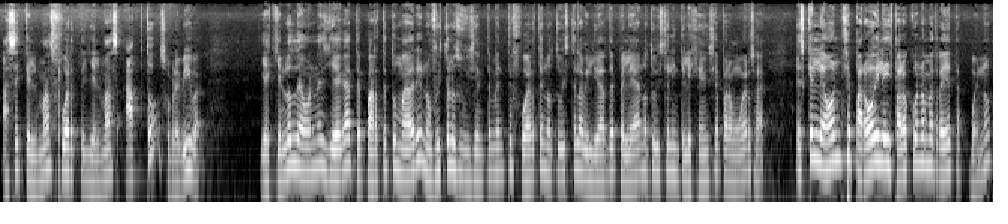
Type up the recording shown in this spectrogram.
hace que el más fuerte y el más apto sobreviva. Y aquí en los leones llega, te parte tu madre, no fuiste lo suficientemente fuerte, no tuviste la habilidad de pelea, no tuviste la inteligencia para mover. O sea, es que el león se paró y le disparó con una metralleta. Bueno,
